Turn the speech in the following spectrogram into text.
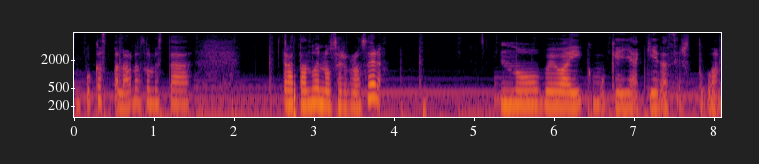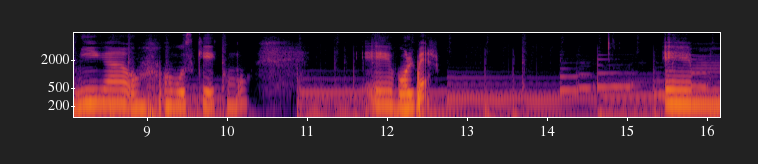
en pocas palabras solo está tratando de no ser grosera no veo ahí como que ella quiera ser tu amiga o, busque como eh, volver. Em,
